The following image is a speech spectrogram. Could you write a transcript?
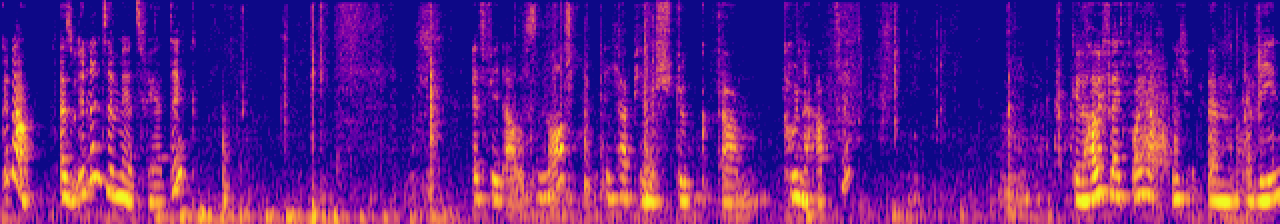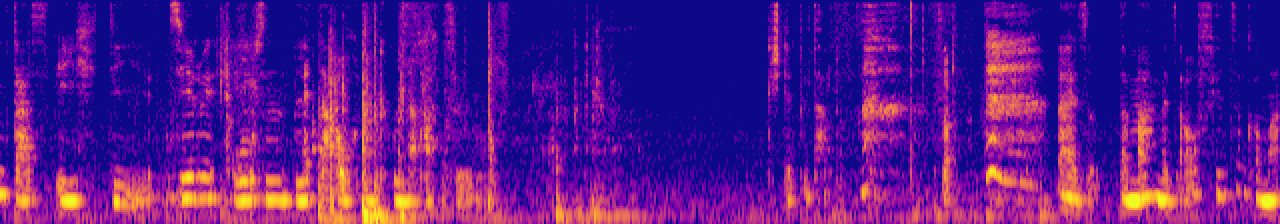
Genau, Also innen sind wir jetzt fertig. Jetzt fehlt außen noch. Ich habe hier ein Stück ähm, grüner Apfel. Genau, habe ich vielleicht vorher nicht ähm, erwähnt, dass ich die Serie-Rosenblätter auch in grüner Apfel gestempelt habe. so, also, dann machen wir jetzt auf 14,1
